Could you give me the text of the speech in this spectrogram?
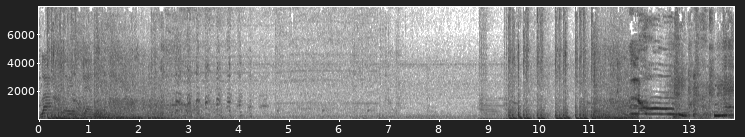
Last player standing. No! No!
